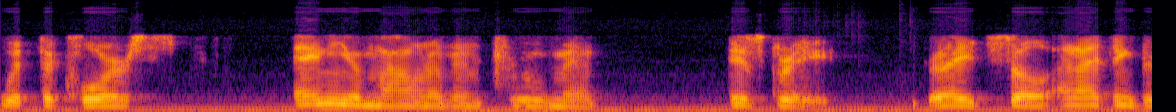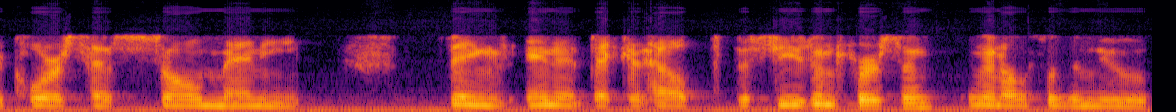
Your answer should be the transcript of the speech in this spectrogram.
with the course, any amount of improvement is great, right? So, and I think the course has so many things in it that could help the seasoned person and then also the new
